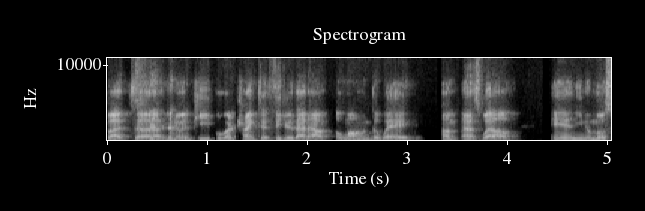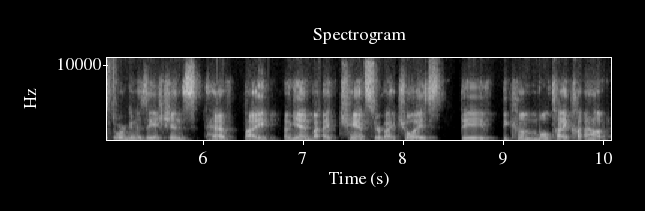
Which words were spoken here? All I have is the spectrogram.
But uh, you know and people are trying to figure that out along the way um, as well and you know most organizations have by again by chance or by choice they've become multi-cloud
